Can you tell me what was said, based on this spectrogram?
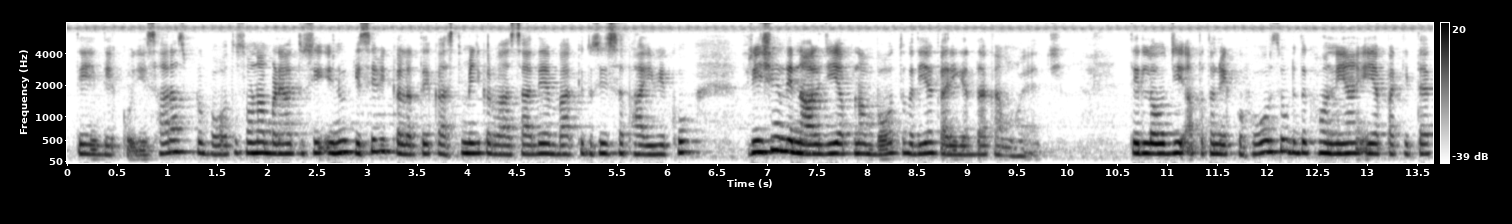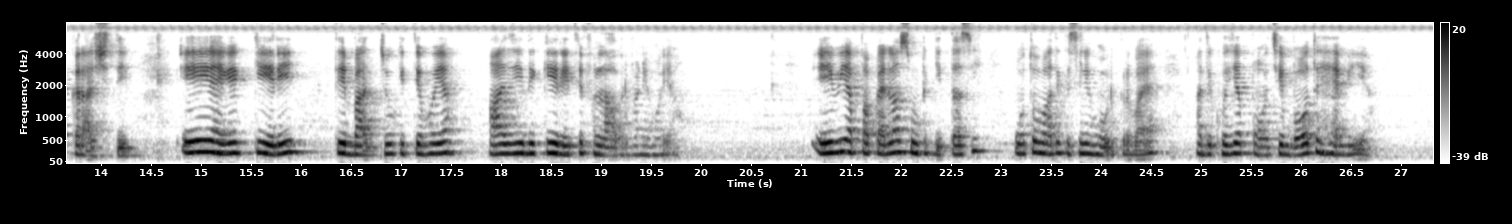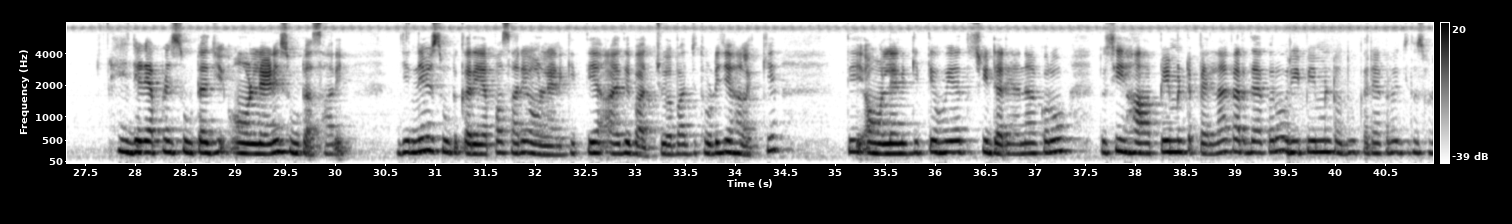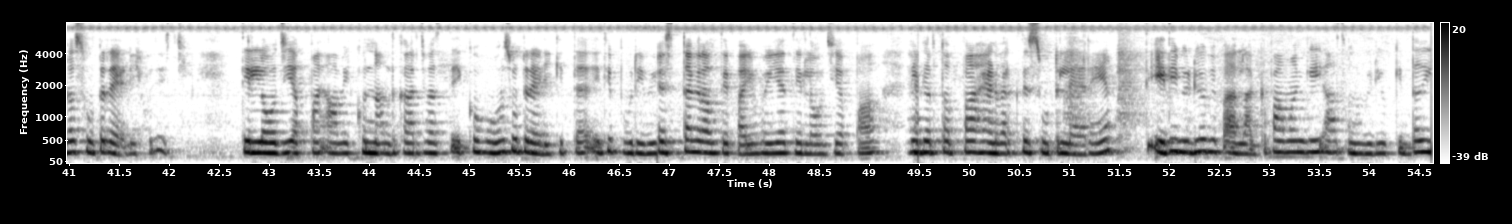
ਤੇ ਦੇਖੋ ਜੀ, ਸਾਰਾ ਸੂਟ ਬਹੁਤ ਸੋਹਣਾ ਬਣਿਆ ਹੋਇਆ। ਤੁਸੀਂ ਇਹਨੂੰ ਕਿਸੇ ਵੀ ਕਲਰ ਤੇ ਕਸਟਮਾਈਜ਼ ਕਰਵਾ ਸਕਦੇ ਆ ਬਾਕੀ ਤੁਸੀਂ ਸਫ਼ਾਈ ਵੇਖੋ ਫਿਨਿਸ਼ਿੰਗ ਦੇ ਨਾਲ ਜੀ ਆਪਣਾ ਬਹੁਤ ਵਧੀਆ ਕਾਰੀਗਰ ਦਾ ਕੰਮ ਹੋਇਆ ਜੀ। ਤੇ ਲਓ ਜੀ, ਆਪਾਂ ਤੁਹਾਨੂੰ ਇੱਕ ਹੋਰ ਸੂਟ ਦਿਖਾਉਂਦੇ ਆ ਇਹ ਆਪਾਂ ਕੀਤਾ ਕ੍ਰਸ਼ ਤੇ। ਇਹ ਹੈਗੇ ਘੇਰੇ ਤੇ ਬਾਜੂ ਕੀਤੇ ਹੋਇਆ ਆ। ਜੀ ਇਹਦੇ ਘੇਰੇ ਤੇ ਫਲਾਵਰ ਬਣੇ ਹੋਇਆ ਇਹ ਵੀ ਆਪਾਂ ਪਹਿਲਾਂ ਸੂਟ ਕੀਤਾ ਸੀ, ਉਹ ਤੋਂ ਬਾਅਦ ਕਿਸੇ ਨੇ ਹੋਰ ਕਰਵਾਇਆ। ਆ ਦੇਖੋ ਜੀ ਆ ਪਹੁੰਚੇ ਬਹੁਤ ਹੈਵੀ ਆ। ਇਹ ਜਿਹੜੇ ਆਪਣੇ ਸੂਟ ਆ ਜੀ ਆਨਲਾਈਨ ਹੀ ਸੂਟ ਆ ਸਾਰੇ। ਜਿੰਨੇ ਵੀ ਸੂਟ ਕਰੇ ਆਪਾਂ ਸਾਰੇ ਆਨਲਾਈਨ ਕੀਤੇ ਆ। ਆ ਇਹਦੇ ਬਾਜੂ ਆ, ਬਾਜੂ ਥੋੜੀ ਜਿਹੀ ਹਲਕੇ ਆ। ਤੇ ਆਨਲਾਈਨ ਕੀਤੇ ਹੋਏ ਆ, ਤੁਸੀਂ ਡਰਿਆ ਨਾ ਕਰੋ। ਤੁਸੀਂ ਹਾਫ ਪੇਮੈਂਟ ਪਹਿਲਾਂ ਕਰ ਦਿਆ ਕਰੋ ਰੀਪੇਮੈਂਟ ਉਦੋਂ ਕਰਿਆ ਕਰੋ ਜਦੋਂ ਤੁਹਾਡਾ ਸੂਟ ਰੈਡੀ ਹੋ ਜਾਏ ਜੀ। ਤੇ ਲਓ ਜੀ, ਆਪਾਂ ਆ ਵੇਖੋ ਆਨੰਦ ਕਾਰਜ ਵਾਸਤੇ ਇੱਕ ਹੋਰ ਸੂਟ ਰੈਡੀ ਕੀਤਾ, ਇਹਦੀ ਪੂਰੀ ਵੀਡੀਓ ਇੰਸਟਾਗ੍ਰam ਤੇ ਪਾਈ ਹੋਈ ਹੈ ਤੇ ਲਓ ਜੀ ਆਪਾਂ, ਅਗਰ ਤੋਂ ਆਪਾਂ ਹੈਂਡ ਵਰਕ ਦੇ ਸੂਟ ਲੈ ਰਹੇ ਆ, ਤੇ ਇਹਦੀ ਵੀਡੀਓ ਵੀ ਆਪਾਂ ਅਲੱਗ ਪਾਵਾਂਗੇ। ਆ ਤੁਹਾਨੂੰ ਵੀਡੀਓ ਕਿੱਦਾਂ ਦੀ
